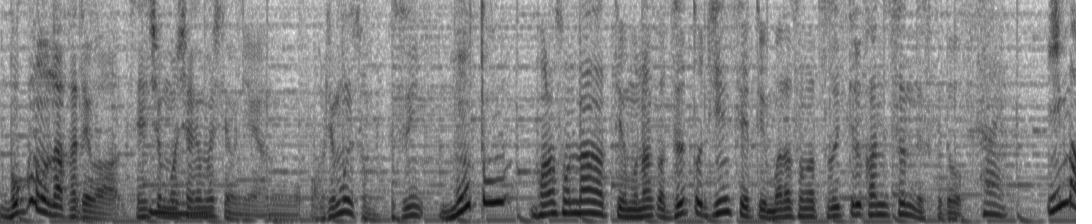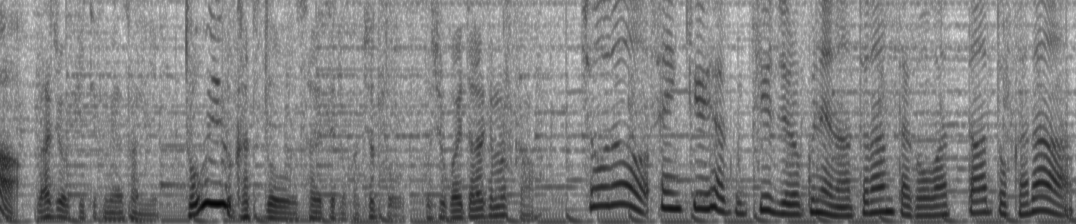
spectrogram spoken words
僕の中では先週申し上げましたように、うん、あの有森さん別に元マラソンランナーっていうもなんかずっと人生というマラソンが続いてる感じするんですけど、はい、今ラジオを聞いていく皆さんにどういう活動をされてるのかちょっとご紹介いただけますか？ちょうど1996年のアトランタが終わった後から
